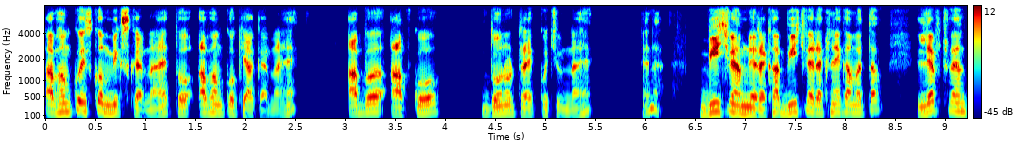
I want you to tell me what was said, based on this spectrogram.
अब हमको इसको मिक्स करना है तो अब हमको क्या करना है? अब आपको दोनों ट्रैक को चुनना है है ना? बीच में हमने रखा। बीच में रखने का मतलब लेफ़्ट में हम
